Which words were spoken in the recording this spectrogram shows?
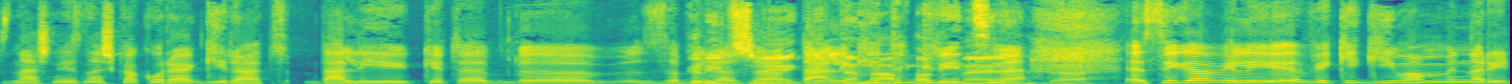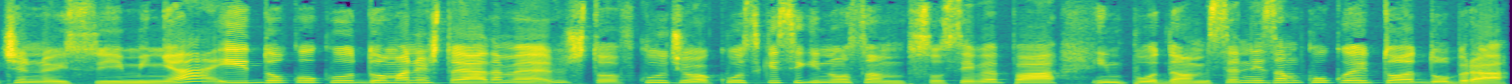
Знаеш, не знаеш како реагираат. Дали ќе те е, забележа, дали ќе те грицне. да. Е, Сега вели веќе ги имам наречено и со имиња и доколку дома нешто јадеме што вклучува коски си ги носам со себе па им подам. Се не знам колку е тоа добра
